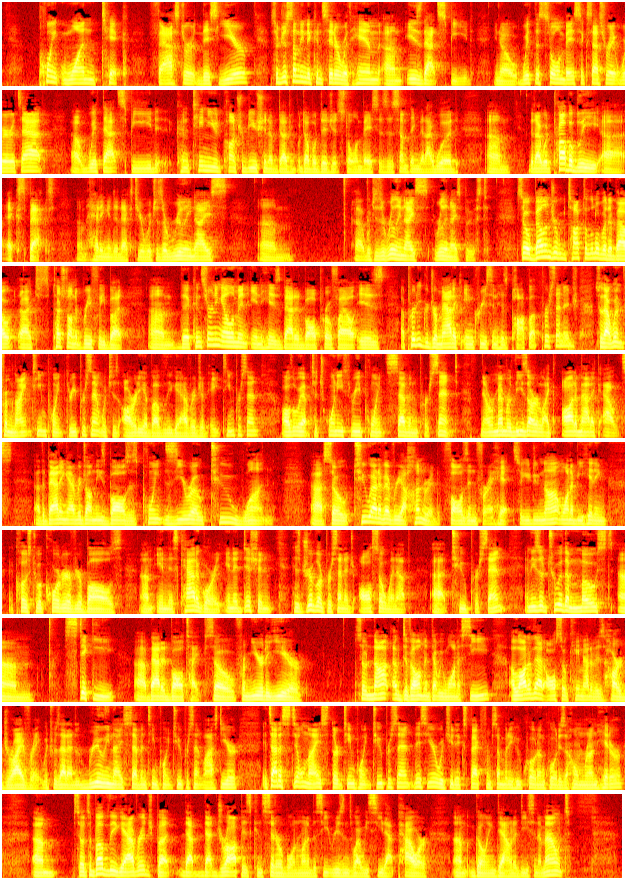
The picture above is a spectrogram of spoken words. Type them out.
0.1 tick faster this year. So just something to consider with him um, is that speed. You know, with the stolen base success rate where it's at, uh, with that speed, continued contribution of double digit stolen bases is something that I would um, that I would probably uh, expect um, heading into next year, which is a really nice, um, uh, which is a really nice, really nice boost. So Bellinger, we talked a little bit about, uh, touched on it briefly, but um, the concerning element in his batted ball profile is a pretty dramatic increase in his pop up percentage. So that went from 19.3%, which is already above league average of 18%, all the way up to 23.7%. Now remember, these are like automatic outs. Uh, the batting average on these balls is 0.021. Uh, so two out of every 100 falls in for a hit. So you do not want to be hitting close to a quarter of your balls um, in this category. In addition, his dribbler percentage also went up uh, 2%. And these are two of the most um, sticky uh, batted ball types. So from year to year, so not a development that we want to see. A lot of that also came out of his hard drive rate, which was at a really nice 17.2% last year. It's at a still nice 13.2% this year, which you'd expect from somebody who quote unquote is a home run hitter. Um, so it's above league average, but that that drop is considerable, and one of the reasons why we see that power um, going down a decent amount.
